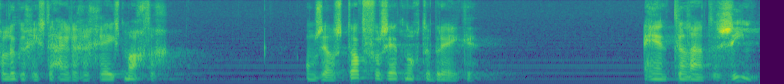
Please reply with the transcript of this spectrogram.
Gelukkig is de Heilige Geest machtig om zelfs dat verzet nog te breken. En te laten zien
